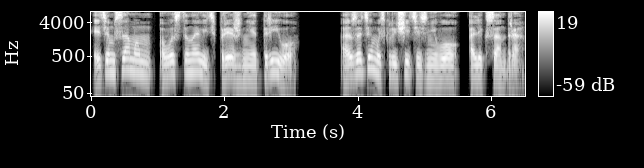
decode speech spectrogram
и тем самым восстановить прежнее трио, а затем исключить из него Александра.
